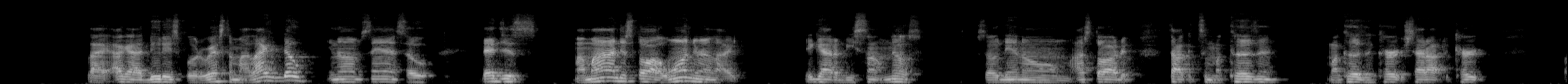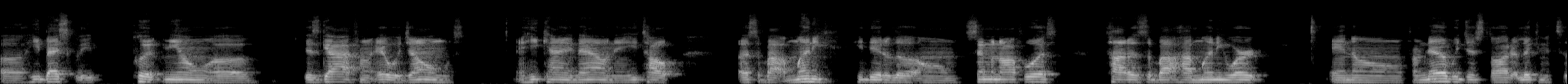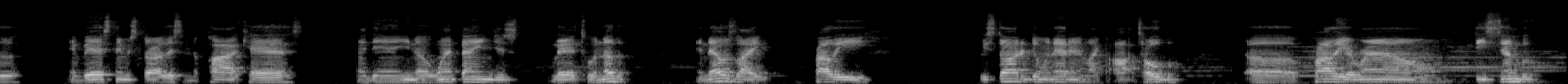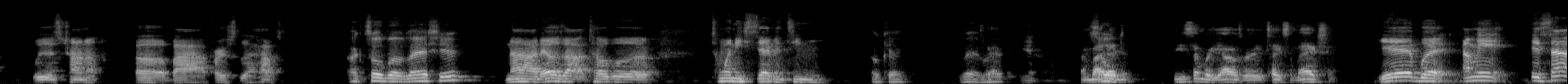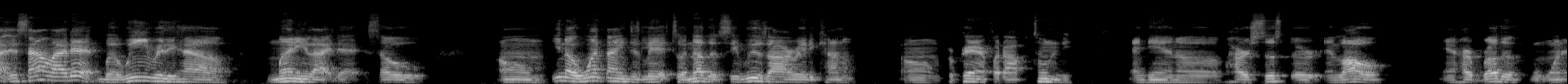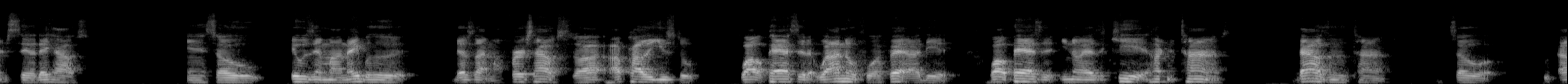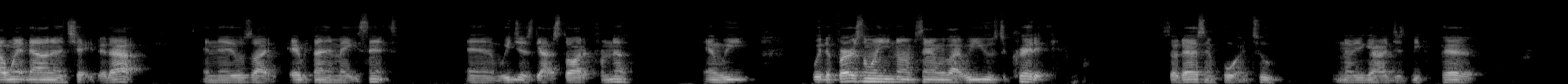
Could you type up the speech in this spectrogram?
like I gotta do this for the rest of my life though. You know what I'm saying? So that just my mind just started wondering like it gotta be something else. So then um I started talking to my cousin, my cousin Kurt, shout out to Kurt. Uh he basically put me on uh this guy from Edward Jones and he came down and he taught us about money. He did a little um seminar for us, taught us about how money worked and um, from there, we just started looking into investing. We started listening to podcasts. And then, you know, one thing just led to another. And that was like probably, we started doing that in like October. Uh, probably around December, we was trying to uh, buy our first little house. October of last year? Nah, that was October 2017. Okay. Man, man. Yeah. And by so, that December, y'all was ready to take some action. Yeah, but I mean, it sound it sound like that, but we ain't really have money like that. So, um, you know, one thing just led to another. See, we was already kind of um preparing for the opportunity, and then uh, her sister-in-law and her brother wanted to sell their house, and so it was in my neighborhood. That's like my first house, so I, I probably used to walk past it. Well, I know for a fact I did walk past it, you know, as a kid, hundred times, thousands of times. So I went down and checked it out, and it was like everything made sense, and we just got started from there. And we, with the first one, you know, what I'm saying, we like we used the credit, so that's important too. You know, you gotta just be prepared.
